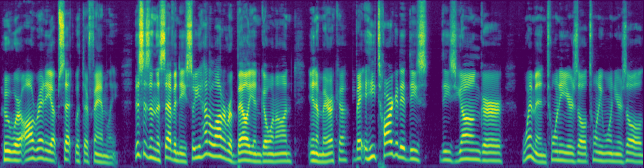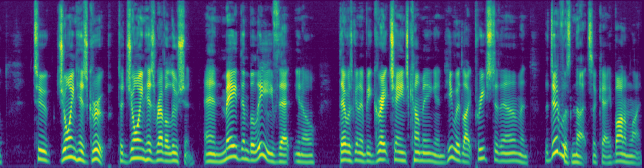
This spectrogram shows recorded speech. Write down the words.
who were already upset with their family. This is in the 70s, so you had a lot of rebellion going on in America. But he targeted these these younger women, 20 years old, 21 years old, to join his group, to join his revolution, and made them believe that, you know, there was going to be great change coming and he would like preach to them and the dude was nuts okay bottom line.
